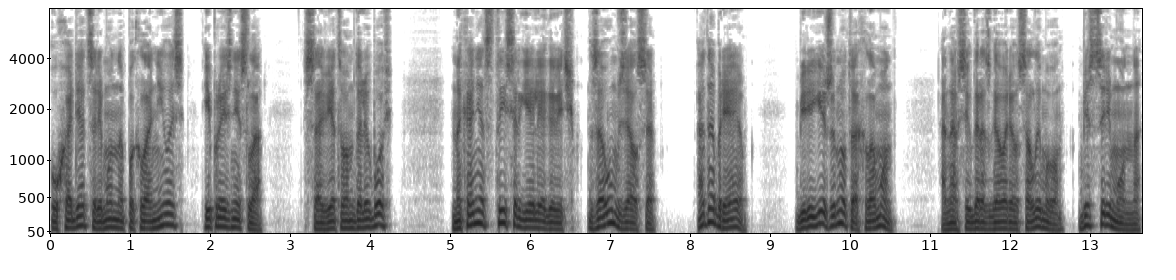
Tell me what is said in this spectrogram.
Уходя, церемонно поклонилась и произнесла «Совет вам да любовь». «Наконец ты, Сергей Олегович, за ум взялся». «Одобряю». «Береги жену-то, Хламон». Она всегда разговаривала с Алымовым, бесцеремонно.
